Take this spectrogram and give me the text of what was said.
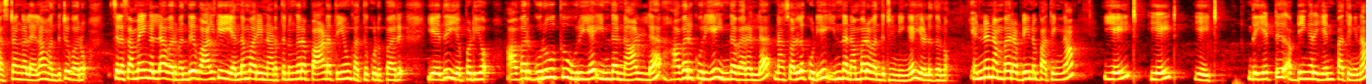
கஷ்டங்கள் எல்லாம் வந்துட்டு வரும். சில சமயங்களில் அவர் வந்து வாழ்க்கையை எந்த மாதிரி நடத்தணுங்கிற பாடத்தையும் கற்றுக் கொடுப்பாரு. எது எப்படியோ. அவர் குருவுக்கு உரிய இந்த நாளில் அவருக்குரிய இந்த விரலில் நான் சொல்லக்கூடிய இந்த நம்பரை வந்துட்டு நீங்கள் எழுதணும். என்ன நம்பர் அப்படின்னு பார்த்தீங்கன்னா எயிட் எயிட் எயிட் இந்த எட்டு அப்படிங்கிற எண் பார்த்தீங்கன்னா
